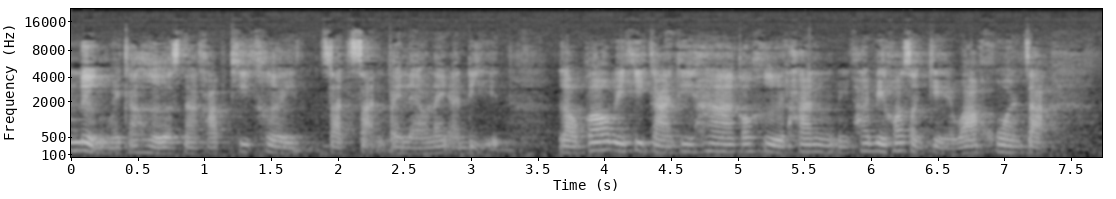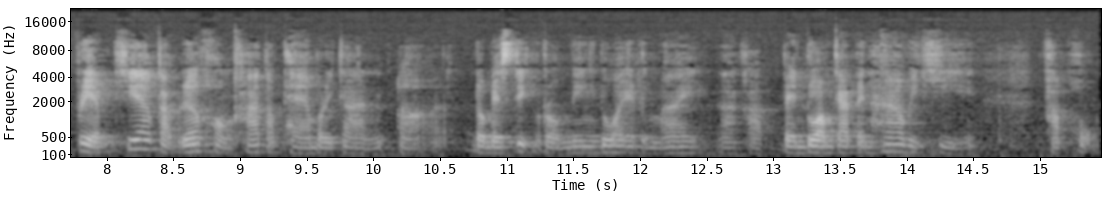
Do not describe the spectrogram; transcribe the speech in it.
2001เมกะเฮิร์นะครับที่เคยจัดสรรไปแล้วในอดีต แล้วก็วิธีการที่ 5 ก็คือท่านท่านมีข้อสังเกตว่าควรจะเปรียบเทียบกับเรื่องของค่าตอบแทนบริการเอ่อ domestic roaming ด้วยหรือไม่นะครับ เป็นรวมกันเป็น 5 วิธีครับผม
